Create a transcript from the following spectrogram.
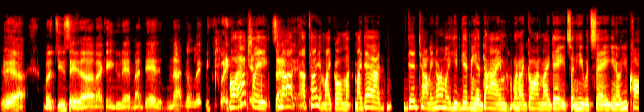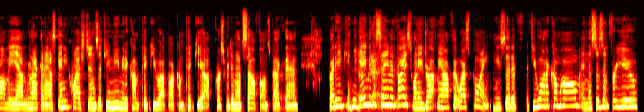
yeah, but you said, "Oh, I can't do that. My dad is not going to let me quit." Well, actually, you know, I, will tell you, Michael. My, my dad did tell me normally he'd give me a dime when I'd go on my dates, and he would say, "You know, you call me. I'm not going to ask any questions. If you need me to come pick you up, I'll come pick you up." Of course, we didn't have cell phones back right. then. But he he gave me the same advice when he dropped me off at West Point. He said, if if you want to come home and this isn't for you,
